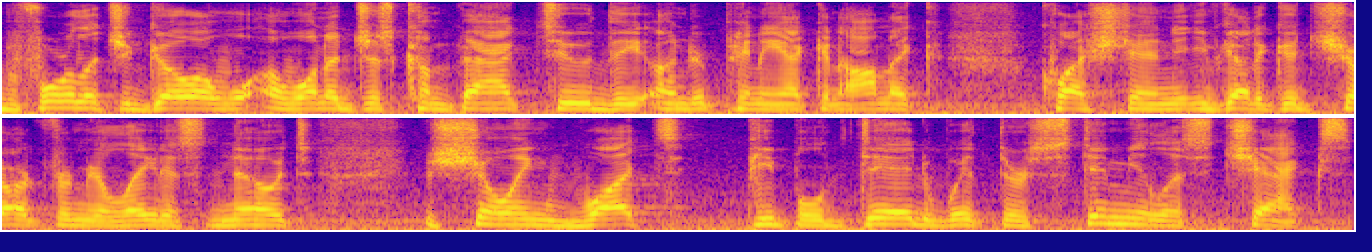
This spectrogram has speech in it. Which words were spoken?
Before I let you go, I, w- I want to just come back to the underpinning economic question. You've got a good chart from your latest note showing what people did with their stimulus checks.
